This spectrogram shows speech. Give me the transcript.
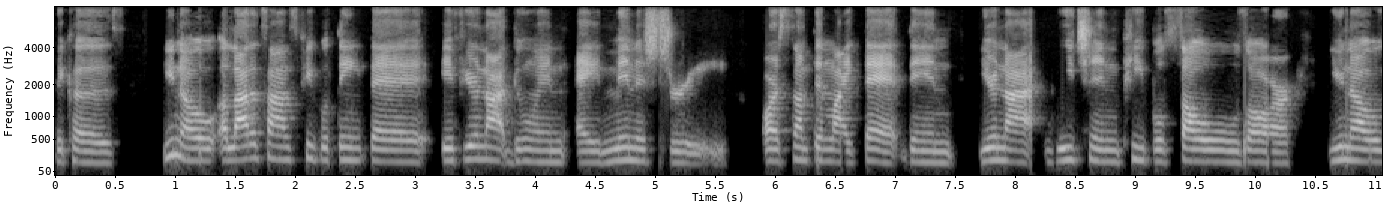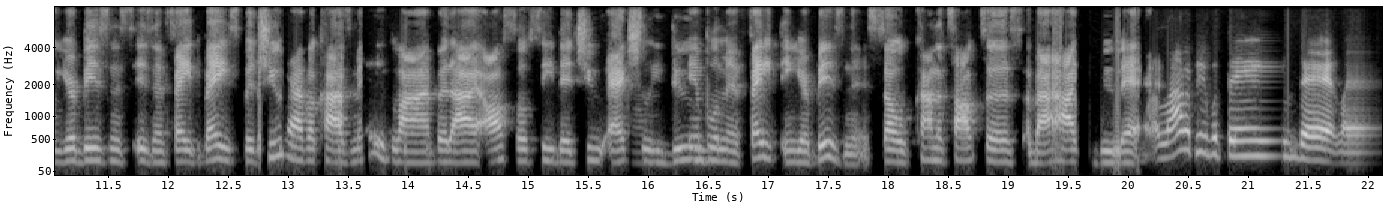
Because, you know, a lot of times people think that if you're not doing a ministry or something like that, then you're not reaching people's souls or you know your business isn't faith based but you have a cosmetic line but i also see that you actually um, do implement faith in your business. So kind of talk to us about how you do that. A lot of people think that like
